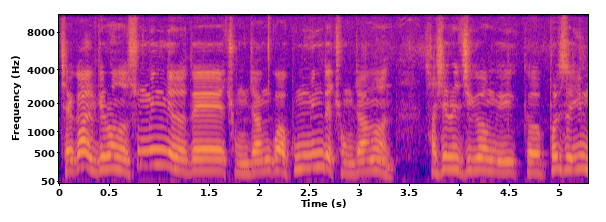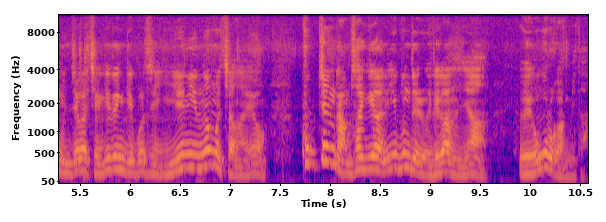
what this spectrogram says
제가 알기로는 숙명여대 총장과 국민대 총장은 사실은 지금 이, 그 벌써 이 문제가 제기된 게 벌써 2년이 넘었잖아요. 국정감사기간 이분들이 어디 가느냐? 외국으로 갑니다.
